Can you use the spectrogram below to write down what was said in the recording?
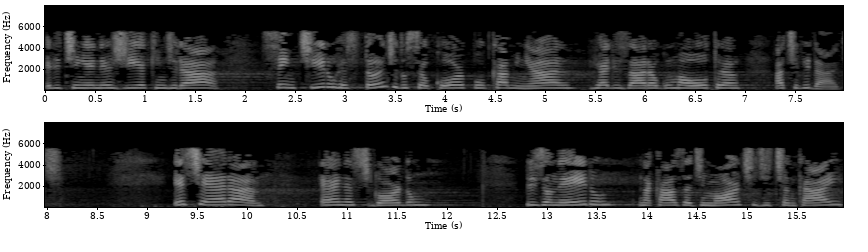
ele tinha energia que dirá sentir o restante do seu corpo, caminhar, realizar alguma outra atividade. Este era Ernest Gordon, prisioneiro na casa de morte de Chiang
